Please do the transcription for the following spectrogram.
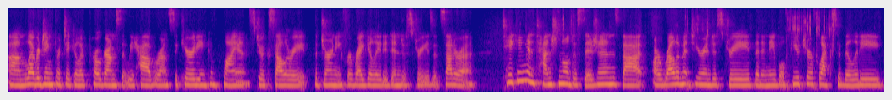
um, leveraging particular programs that we have around security and compliance to accelerate the journey for regulated industries, et cetera. Taking intentional decisions that are relevant to your industry, that enable future flexibility,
